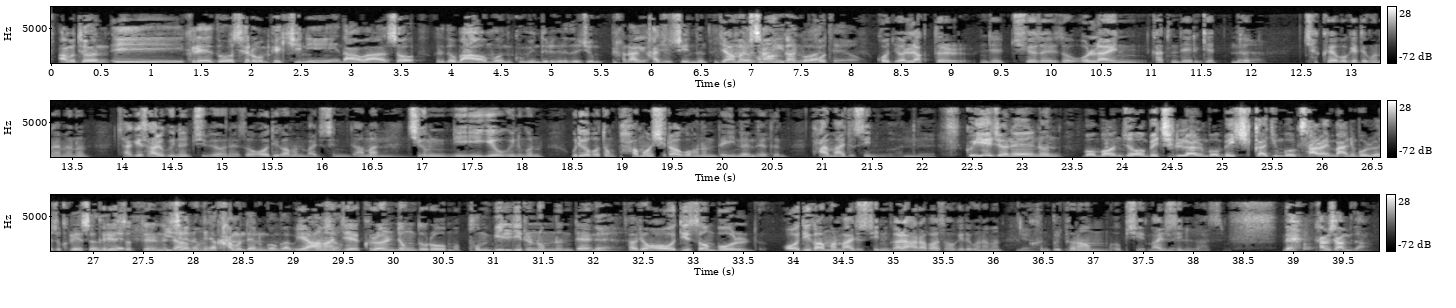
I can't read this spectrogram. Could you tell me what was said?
아무튼 이 그래도 새로운 백신이 나와서 그래도 마음은 국민들이 그래도 좀 편하게 가질 수 있는 이제 아마 조만간 것 곧, 같아요. 곧 연락들 이제 취해서 온라인 같은데 이렇게 네. 체크해 보게 되고 나면은 자기 살고 있는 주변에서 어디 가면 맞을 수 있는데 아마 음. 지금 이게 오고 있는 건 우리가 보통 파머시라고 하는데 있는 데든 다 맞을 수 있는 것 같아요. 네. 그 예전에는 뭐 먼저 며칠 날 뭐 몇 시까지 뭐 사람이 많이 몰려서 그랬었는데 이제는 그냥 가면 되는 건가 봐요. 예, 아마 이제 그런 정도로 뭐 붐빌 일은 없는데 네. 어디서 뭘 어디 가면 맞을 수 있는가를 알아봐서 하게 되고 나면 네. 큰 불편함 없이 맞을 수 네. 있는 것 같습니다. 네, 감사합니다.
